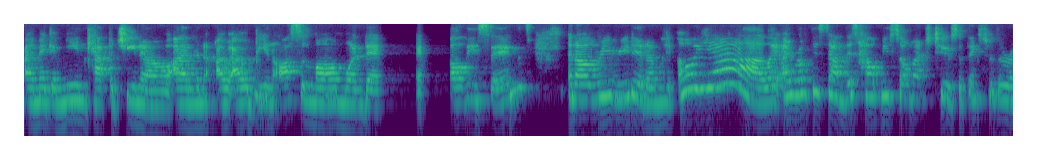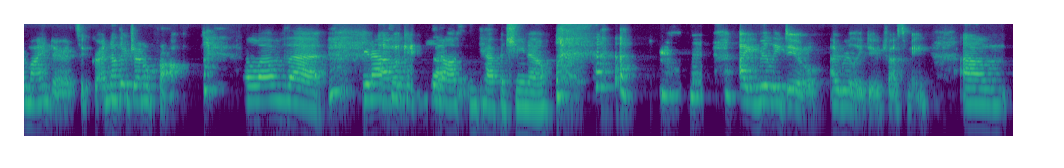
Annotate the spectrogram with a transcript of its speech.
i make a mean cappuccino. I'm an I, I would be an awesome mom one day. All these things and i'll reread it. I'm like oh yeah. Like i wrote this down. This helped me so much too. So thanks for the reminder. It's a, another journal prompt. I love that. You're not um, okay, an awesome cappuccino I really do. I really do. Trust me. Um,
